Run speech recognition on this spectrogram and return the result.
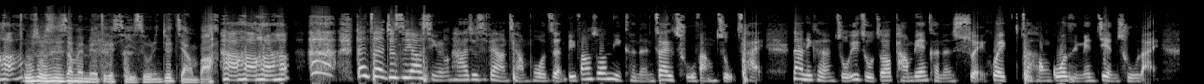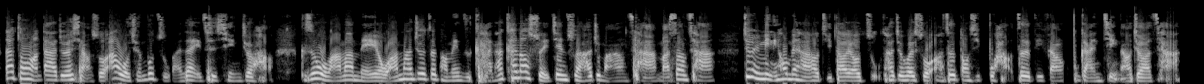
无所事上面没有这个习俗，你就讲吧。但真的就是要形容他，就是非常强迫症。比方说，你可能在厨房煮菜，那你可能煮一煮之后，旁边可能水会从锅子里面溅出来。那通常大家就会想说啊，我全部煮完再一次清就好。可是我妈妈没有，我阿妈就在旁边一直看，她看到水溅出来，她就马上擦，马上擦。就明明你后面还有几道要煮，她就会。说啊，这个东西不好，这个地方不干净，然后就要擦，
